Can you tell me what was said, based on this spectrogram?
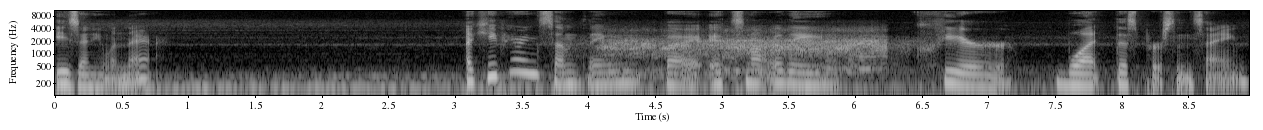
is anyone there? I keep hearing something, but it's not really clear what this person's saying.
